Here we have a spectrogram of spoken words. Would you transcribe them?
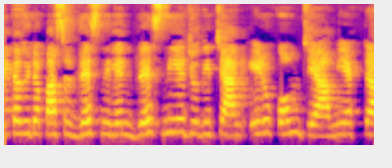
একটা দুইটা পাঁচটা ড্রেস নিলেন ড্রেস নিয়ে যদি চান এরকম যে আমি একটা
